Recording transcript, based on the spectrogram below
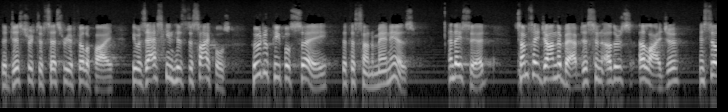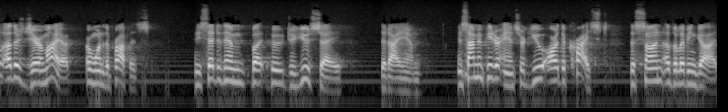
the district of Caesarea Philippi, he was asking his disciples, who do people say that the Son of Man is? And they said, Some say John the Baptist, and others Elijah, and still others Jeremiah, or one of the prophets. And he said to them, But who do you say that I am? And Simon Peter answered, You are the Christ, the Son of the living God.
